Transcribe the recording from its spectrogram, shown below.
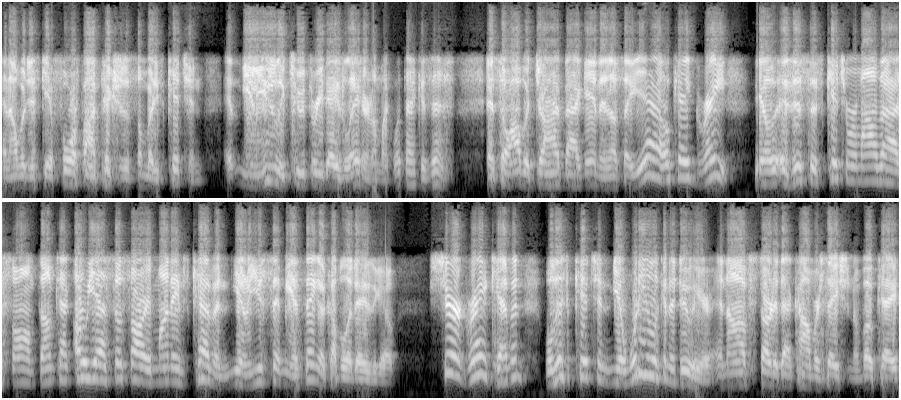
and I would just get four or five pictures of somebody's kitchen. You know, usually two, three days later, and I'm like, "What the heck is this?" And so I would drive back in, and I'll say, "Yeah, okay, great. You know, is this this kitchen remodel that I saw on Thumbtack? Oh yeah, so sorry, my name's Kevin. You know, you sent me a thing a couple of days ago. Sure, great, Kevin. Well, this kitchen, you know, what are you looking to do here? And I've started that conversation of, okay,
